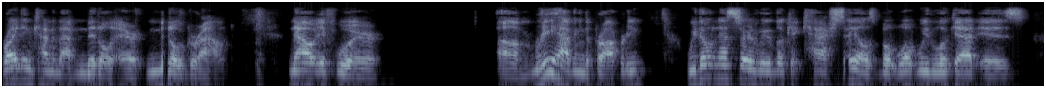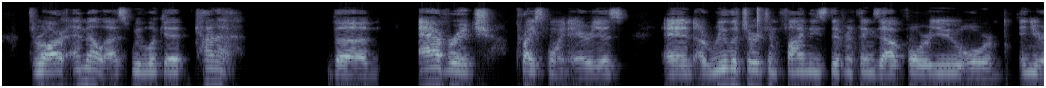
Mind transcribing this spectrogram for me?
right in kind of that middle air, middle ground. Now, if we're um, rehabbing the property, we don't necessarily look at cash sales, but what we look at is through our MLS, we look at kind of the average price point areas, and a realtor can find these different things out for you or in your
